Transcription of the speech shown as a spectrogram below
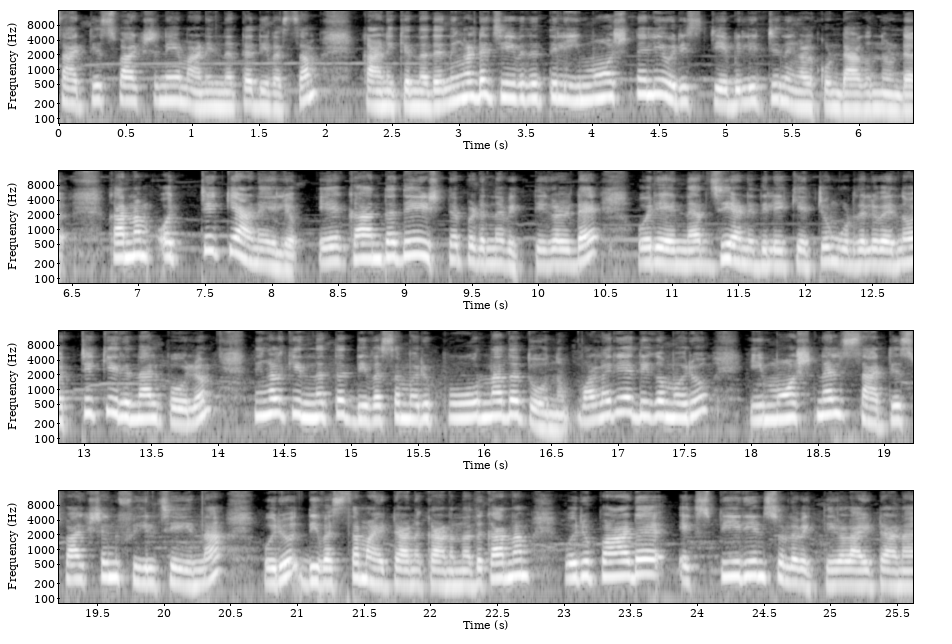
സാറ്റിസ്ഫാക്ഷനെയുമാണ് ഇന്നത്തെ ദിവസം കാണിക്കുന്നത്. നിങ്ങളുടെ ജീവിതത്തിൽ ഇമോഷണലി ഒരു സ്റ്റെബിലിറ്റി നിങ്ങൾക്കുണ്ടാകുന്നുണ്ട്. കാരണം ഒറ്റയ്ക്കാണേലും ഏകാന്തതയെ ഇഷ്ടപ്പെടുന്ന വ്യക്തികളുടെ ഒരു എനർജിയാണ് ഇതിലേക്ക് ഏറ്റവും കൂടുതൽ വരുന്നത്. ഒറ്റയ്ക്ക് ഇരുന്നാൽ പോലും നിങ്ങൾക്ക് ഇന്നത്തെ ദിവസം ഒരു പൂർണത തോന്നും. വളരെയധികം ഒരു ഇമോഷണൽ സാറ്റിസ്ഫാക്ഷൻ ഫീൽ ചെയ്യുന്ന ഒരു ദിവസമായിട്ടാണ് കാണുന്നത്. കാരണം ഒരുപാട് എക്സ്പീരിയൻസ് ഉള്ള വ്യക്തികളായിട്ടാണ്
